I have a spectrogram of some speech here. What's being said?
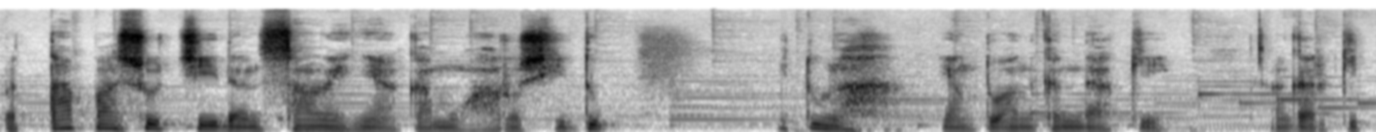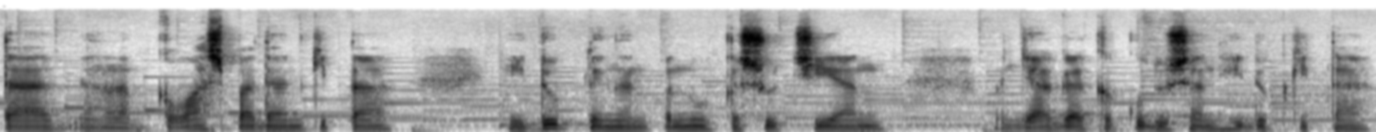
betapa suci dan salehnya kamu harus hidup. Itulah yang Tuhan kendaki, agar kita dalam kewaspadaan kita hidup dengan penuh kesucian, menjaga kekudusan hidup kita,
